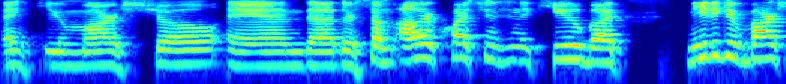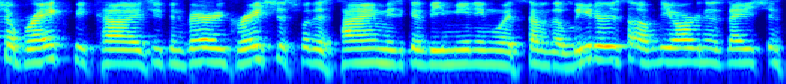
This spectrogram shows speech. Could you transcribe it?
Thank you, Marshall. And uh, there's some other questions in the queue, but need to give Marshall a break because he's been very gracious with his time. He's going to be meeting with some of the leaders of the organization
